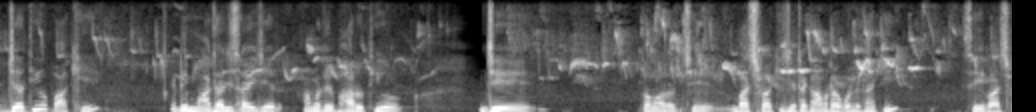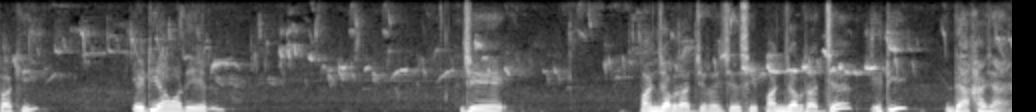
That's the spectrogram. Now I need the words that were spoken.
জাতীয় পাখি এটি মাঝারি সাইজের আমাদের ভারতীয় যে তোমার হচ্ছে বাজ পাখি যেটাকে আমরা বলে থাকি, সেই বাজ পাখি এটি আমাদের যে পাঞ্জাব রাজ্যে রয়েছে, সেই পাঞ্জাব রাজ্যে এটি দেখা যায়।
